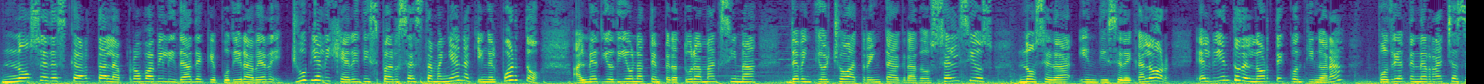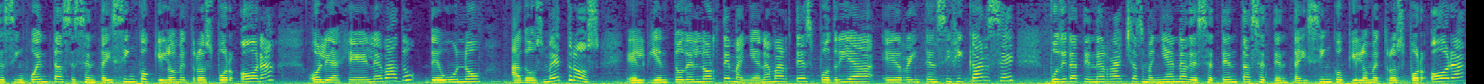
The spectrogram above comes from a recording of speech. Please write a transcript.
No se descarta la probabilidad de que pudiera haber lluvia ligera y dispersa esta mañana aquí en el puerto. Al mediodía una temperatura máxima de 28 a 30 grados Celsius. No se da índice de calor. El viento del norte continuará. Podría tener rachas de 50 a 65 kilómetros por hora. Oleaje elevado de 1 a 2 metros. El viento del norte mañana martes podría eh, reintensificarse. Pudiera tener rachas mañana de 70 a 75 kilómetros por hora.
